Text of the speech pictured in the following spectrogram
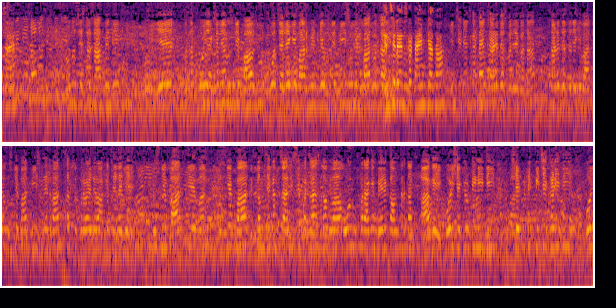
सिस्टर्स हैं दोनों सिस्टर साथ में थी। और ये मतलब कोई एक्शन है उसके बावजूद वो चले गए मारपीट के उसके 20 मिनट बाद वो चालीस- इंसिडेंस का टाइम क्या था? इंसिडेंट का टाइम साढ़े दस बजे का था। साढ़े दस बजे की बात है। उसके बाद 20 मिनट बाद सब सुपरवाइजर आके चले गए। उसके बाद के उसके बाद कम से कम 40 से 50 लोग वहाँ और ऊपर आके मेरे काउंटर तक आ गए। कोई सिक्योरिटी नहीं थी। सिक्योरिटी पीछे खड़ी थी। कोई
